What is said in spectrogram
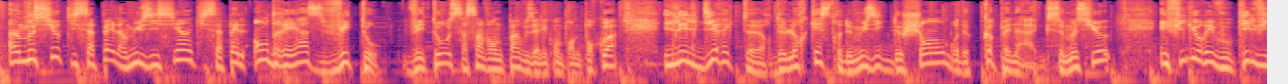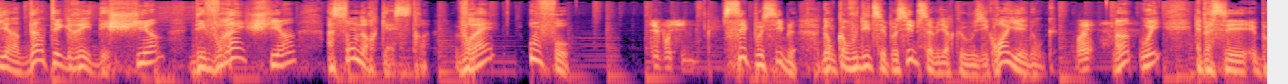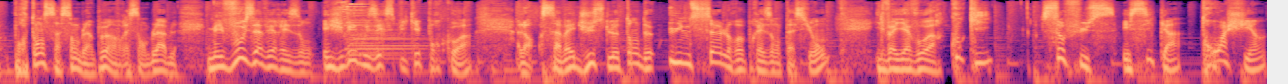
Un monsieur qui s'appelle, un musicien qui s'appelle Andreas Veto. Veto, ça s'invente pas, vous allez comprendre pourquoi. Il est le directeur de l'orchestre de musique de chambre de Copenhague, ce monsieur. Et figurez-vous qu'il vient d'intégrer des chiens, des vrais chiens, à son orchestre. Vrai ou faux? C'est possible. c'est possible. Donc quand vous dites c'est possible, ça veut dire que vous y croyez donc. Oui. Hein? Oui. Eh ben c'est pourtant ça semble un peu invraisemblable, mais vous avez raison et je vais vous expliquer pourquoi. Alors, ça va être juste le temps de une seule représentation. Il va y avoir Cookie, Sophus et Sika, trois chiens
